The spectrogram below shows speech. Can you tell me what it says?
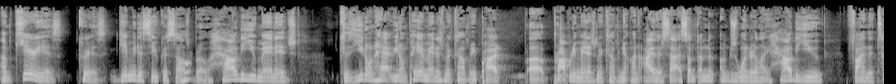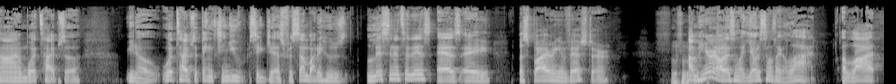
I'm curious, Chris, give me the secret sauce, bro. How do you manage? Because you don't have, you don't pay a management company, pro, uh, property management company on either side. So I'm, I'm just wondering, like, how do you find the time? What types of, you know, what types of things can you suggest for somebody who's listening to this as a aspiring investor? I'm hearing all this. I'm like, yo, this sounds like a lot, a lot.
